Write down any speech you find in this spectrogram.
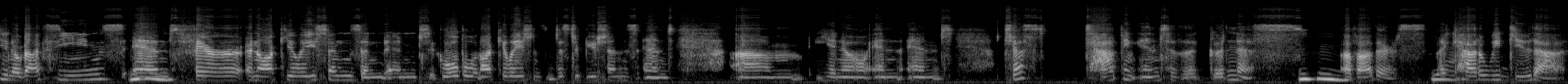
you know vaccines Mhm. and fair inoculations and and global inoculations and distributions and um, you know and and just tapping into the goodness Mm-hmm. of others. Like, how do we do that?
